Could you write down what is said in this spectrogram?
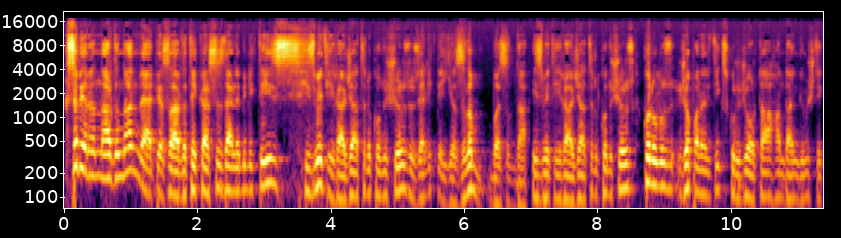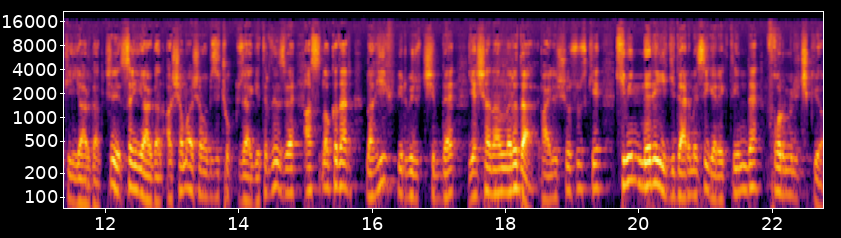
Kısa bir aranın ardından reel piyasalarda tekrar sizlerle birlikteyiz. Hizmet ihracatını konuşuyoruz. Özellikle yazılım bazında hizmet ihracatını konuşuyoruz. Konumuz Job Analytics kurucu ortağı Handan Gümüştekin Yargan. Şimdi Sayın Yargan aşama aşama bizi çok güzel getirdiniz ve aslında o kadar naif bir biçimde yaşananları da paylaşıyorsunuz ki kimin nereyi gidermesi gerektiğinde formülü çıkıyor.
